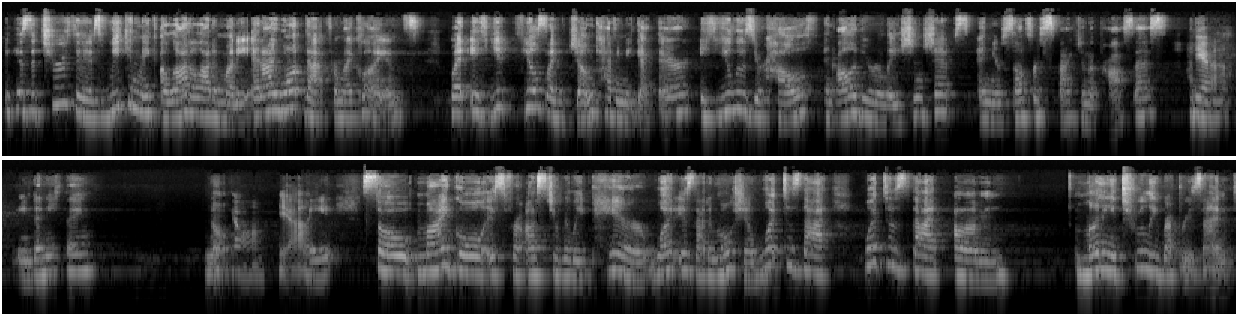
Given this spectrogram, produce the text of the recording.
Because the truth is, we can make a lot, a lot of money, and I want that for my clients. But if it feels like junk having to get there, if you lose your health and all of your relationships and your self respect in the process, have yeah. you gained anything? No. no. Yeah. Right. So my goal is for us to really pair what is that emotion? What does that, what does that um money truly represent?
